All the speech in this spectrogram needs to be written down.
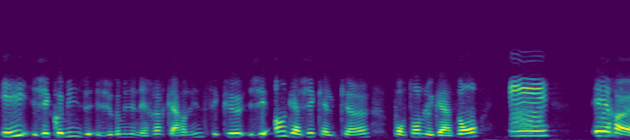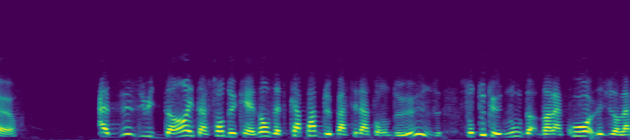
Et j'ai commis, j'ai commis une erreur, Caroline, c'est que j'ai engagé quelqu'un pour tondre le gazon et erreur à 18 ans et ta soeur de 15 ans, vous êtes capable de passer la tondeuse. Surtout que nous, dans, la cour, dans la,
